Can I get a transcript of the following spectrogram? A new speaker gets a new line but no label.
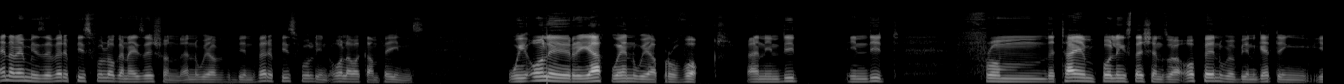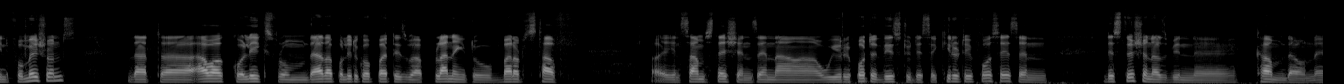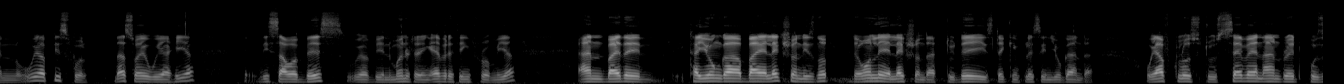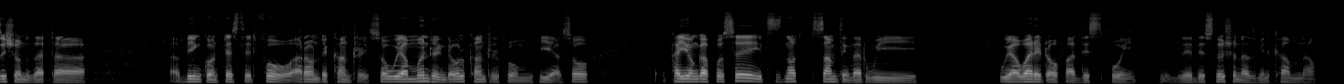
NRM is a very peaceful organization and we have been very peaceful in all our campaigns. We only react when we are provoked. And indeed, indeed, from the time polling stations were open, we've been getting informations that uh, our colleagues from the other political parties were planning to ballot staff uh, in some stations. And uh, we reported this to the security forces and the situation has been uh, calmed down and we are peaceful. That's why we are here. This is our base. We have been monitoring everything from here. And by the Kayunga by-election is not the only election that today is taking place in Uganda. We have close to 700 positions that are, being contested for around the country. So we are monitoring the whole country from here. So Kayunga for say it's not something that we we are worried of at this point. The, the situation has been calm now.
